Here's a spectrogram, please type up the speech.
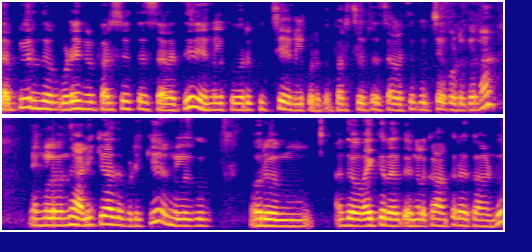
தப்பி இருந்தவர் கூட எங்கள் பரிசுத்த ஸ்தலத்தில் எங்களுக்கு ஒரு குச்சை எங்களுக்கு கொடுக்க பரிசுத்த ஸ்தலத்துக்கு குச்சை கொடுக்கணும் எங்களை வந்து அழிக்காதபடிக்கு எங்களுக்கு ஒரு ம், வைக்கிற எங்களை காக்கிற காண்டு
